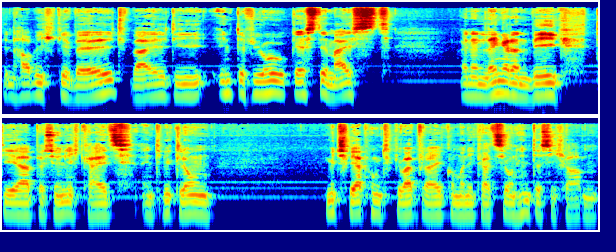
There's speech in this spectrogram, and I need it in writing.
den habe ich gewählt, weil die Interviewgäste meist einen längeren Weg der Persönlichkeitsentwicklung mit Schwerpunkt gewaltfreie Kommunikation hinter sich haben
